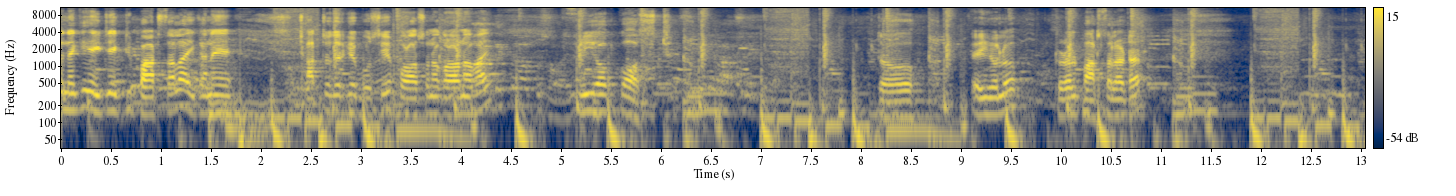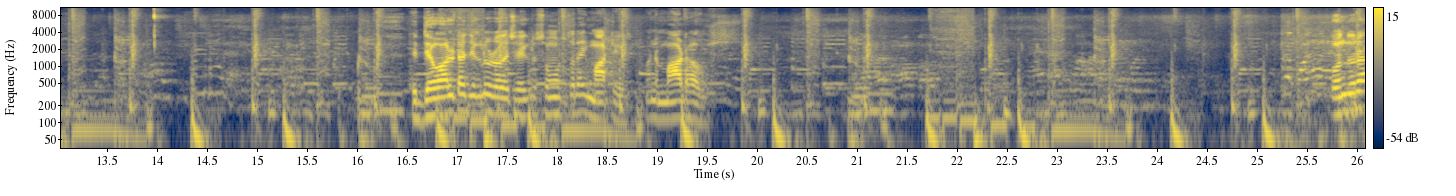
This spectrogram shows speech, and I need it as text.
যাচ্ছে নাকি? এইটা একটি পাঠশালা, এখানে ছাত্রদেরকে বসিয়ে পড়াশোনা করানো হয় ফ্রি অফ কস্ট তো এই হলো টোটাল পাঠশালাটার দেওয়ালটা যেগুলো রয়েছে, এগুলো সমস্তটাই মাটির মানে মাড হাউস। বন্ধুরা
